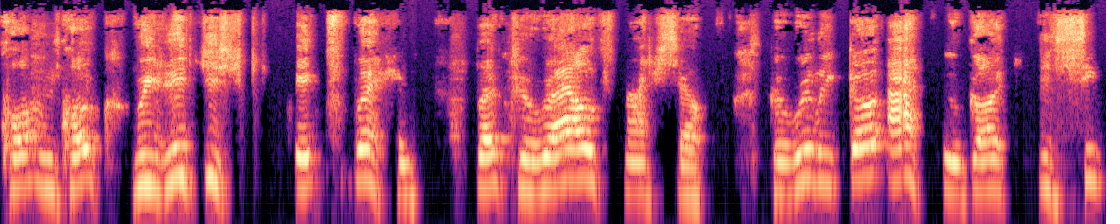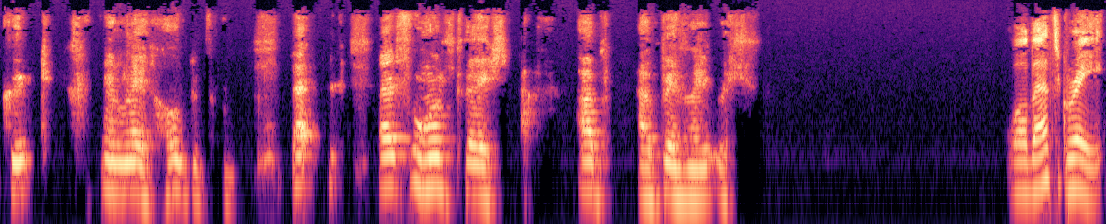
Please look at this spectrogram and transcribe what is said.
quote unquote religious expression, but to rouse myself, to really go after God in secret and lay hold of Him. That, that's one place I've, I've been lately. Well, that's great.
